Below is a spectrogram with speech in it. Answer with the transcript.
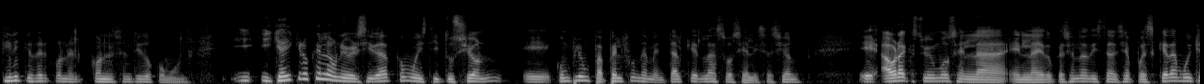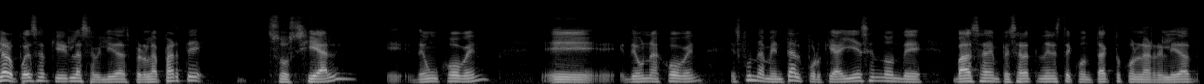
tiene que ver con el, con el sentido común. Y, que ahí creo que la universidad como institución eh, cumple un papel fundamental que es la socialización. Eh, ahora que estuvimos en la, en la educación a distancia, pues queda muy claro, puedes adquirir las habilidades, pero la parte social eh, de un joven, eh, de una joven, es fundamental porque ahí es en donde vas a empezar a tener este contacto con la realidad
